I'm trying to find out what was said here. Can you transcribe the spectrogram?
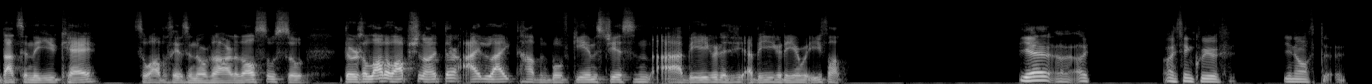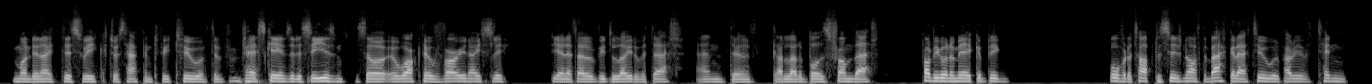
That's in the UK. So obviously it's in Northern Ireland also. So there's a lot of option out there. I liked having both games, Jason. I'd be eager to I'd be eager to hear what you thought. Yeah, I I think we're you know Monday night this week just happened to be two of the best games of the season, so it worked out very nicely. The NFL would be delighted with that, and they've got a lot of buzz from that. Probably going to make a big over the top decision off the back of that too. We'll probably have 10,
